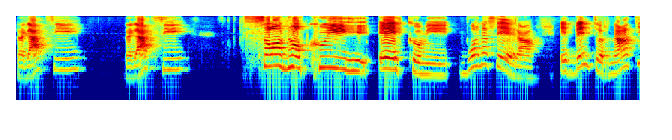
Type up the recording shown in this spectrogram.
Ragazzi? Ragazzi? Sono qui! Eccomi! Buonasera e bentornati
